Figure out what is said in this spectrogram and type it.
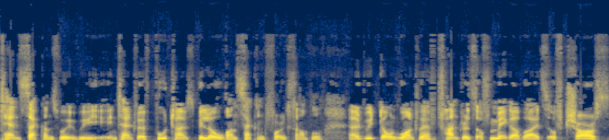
10 seconds. We, we intend to have boot times below one second, for example. And we don't want to have hundreds of megabytes of jars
